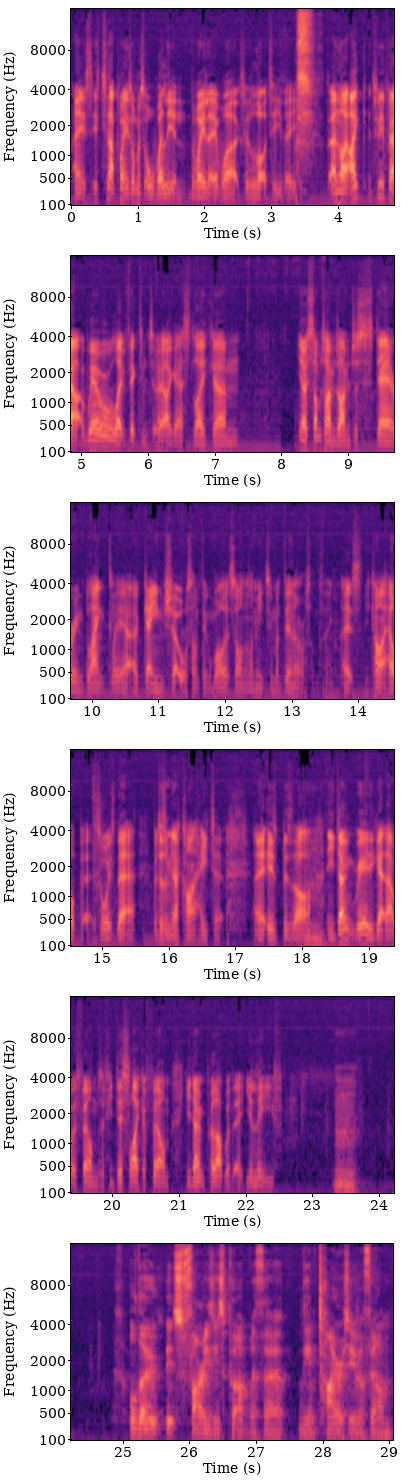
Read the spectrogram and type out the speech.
and it's it's to that point. It's almost Orwellian the way that it works with a lot of TV. and like, I to be fair, we're all like victim to it, I guess. Like, um, you know, sometimes I'm just staring blankly at a game show or something while it's on, and I'm eating my dinner or something. It's you can't help it. It's always there, but it doesn't mean I can't hate it. And it is bizarre. Mm. And you don't really get that with films. If you dislike a film, you don't put up with it. You leave. Hmm. Although it's far easier to put up with uh, the entirety of a film.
